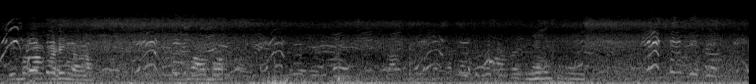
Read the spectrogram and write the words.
Hindi makakahinga. Mama. Hindi makakahinga.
